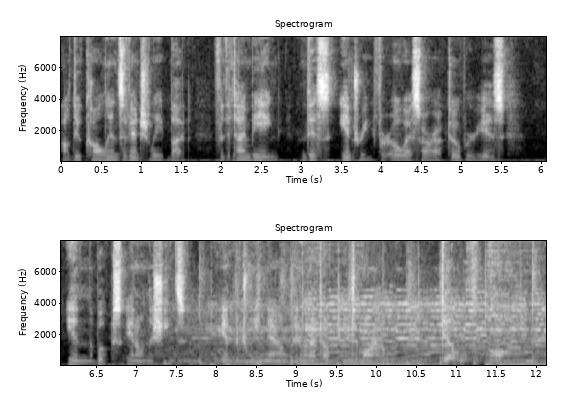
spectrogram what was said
I'll do call ins eventually, but for the time being, this entry for OSR October is in the books and on the sheets. And between now and when I talk to you tomorrow, delve on.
